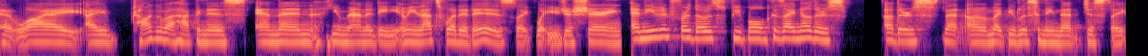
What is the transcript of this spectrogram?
uh, why I, I talk about happiness and then humanity. I mean, that's what it is. Like what you're just sharing, and even for those people, because I know there's others that uh, might be listening that just like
